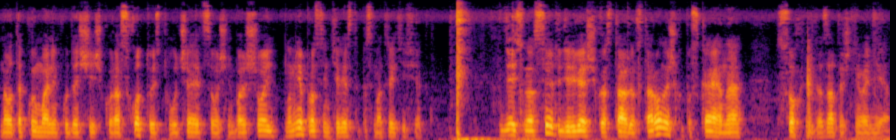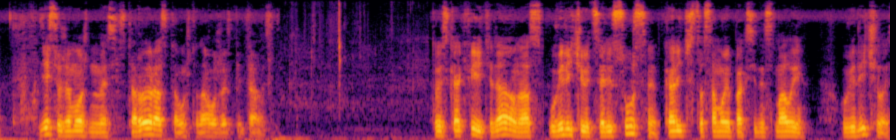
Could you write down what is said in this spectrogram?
на вот такую маленькую дощечку. Расход, то есть получается очень большой. Но мне просто интересно посмотреть эффект. Здесь у нас все, эту деревяшку оставлю в стороночку, пускай она сохнет до завтрашнего дня. Здесь уже можно наносить второй раз, потому что она уже впиталась. То есть, как видите, да, у нас увеличиваются ресурсы, количество самой эпоксидной смолы увеличилось.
